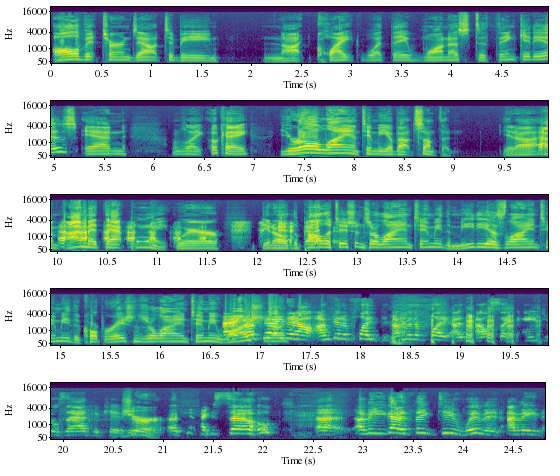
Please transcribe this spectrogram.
all of it turns out to be not quite what they want us to think it is. And I was like, okay, you're all lying to me about something. You know, I'm I'm at that point where, you know, the politicians are lying to me, the media is lying to me, the corporations are lying to me. Why hey, okay, I... now I'm gonna play. I'm gonna play. I'll say angel's advocate. Sure. Here. Okay, so uh, I mean, you got to think too. Women. I mean,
